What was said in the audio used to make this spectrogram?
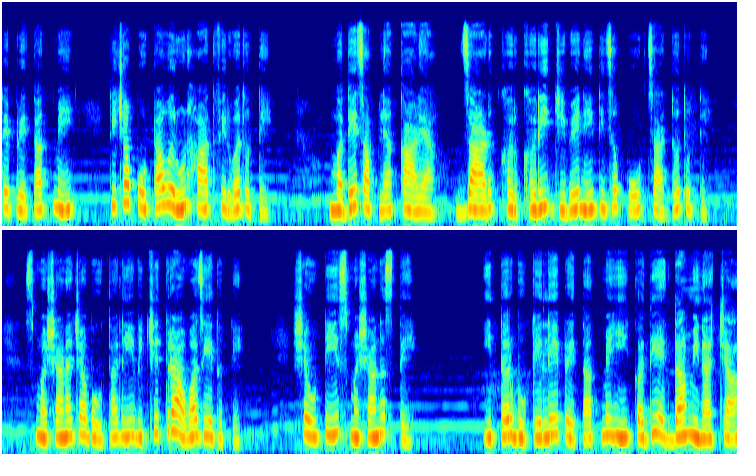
ते प्रेतात्मे तिच्या पोटावरून हात फिरवत होते. मध्येच आपल्या काळ्या जाड खरखरीत जिभेने तिचं पोट चाटत होते. स्मशानाच्या भोवताली विचित्र आवाज येत होते. शेवटी स्मशानच ते इतर भुकेले प्रेतात्मेही कधी एकदा मीनाच्या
